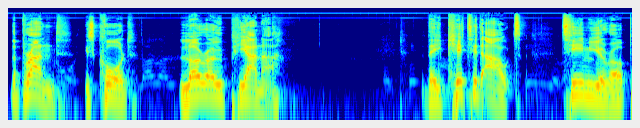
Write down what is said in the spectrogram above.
The brand is called Loro Piana. They kitted out Team Europe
